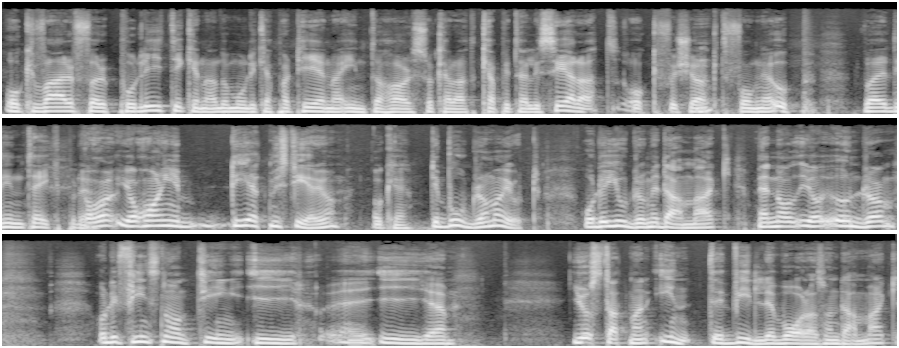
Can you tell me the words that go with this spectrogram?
Och varför politikerna, de olika partierna, inte har så kallat kapitaliserat och försökt fånga upp? Vad är din take på det? Jag har, jag har ingen, det är ett mysterium. Okej. Det borde de ha gjort. Och det gjorde de i Danmark. Men jag undrar om, om det finns någonting i, eh, i eh, just att man inte ville vara som Danmark.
